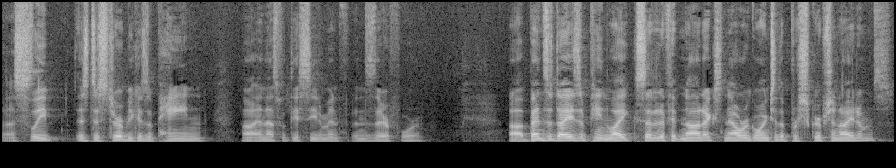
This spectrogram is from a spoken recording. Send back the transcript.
uh, sleep is disturbed because of pain, uh, and that's what the acetaminophen is there for. Uh, benzodiazepine-like sedative hypnotics. Now we're going to the prescription items.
